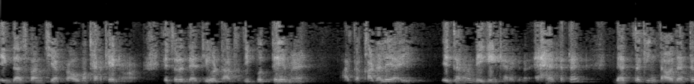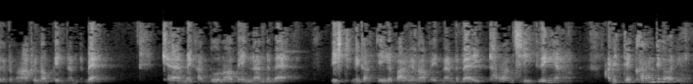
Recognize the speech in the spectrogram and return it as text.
1500ක් රවුම කරකිනවා. ඒතර දැති වලට අත තිබ්බොත් එහෙම අත කඩලෙයි ඒ තරම් වේගෙන් කරගෙන. ඇහැකට දැත්තකින් තව දැත්තකට මාරු වෙනවා පෙන්වන්න බෑ. කෑම එකක් දුවනවා පෙන්වන්න බෑ. පිස්ටන් එකක් කියලා පාගෙනවා පෙන්වන්න බෑ. ඒ තරම් ශීඝ්‍රයෙන් යනවා. අනිත් එක කරන්ට් එක වදිනවා.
